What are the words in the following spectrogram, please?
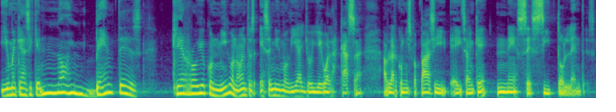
Y yo me quedé así que, no inventes, qué rollo conmigo, ¿no? Entonces ese mismo día yo llego a la casa hablar con mis papás y, ¿saben qué? Necesito lentes.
